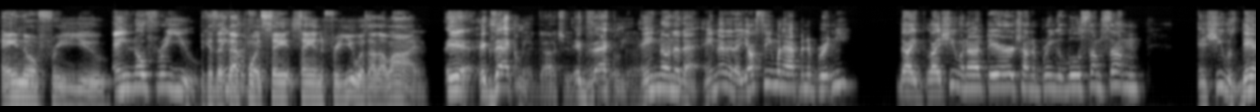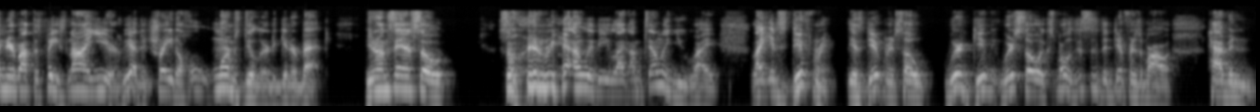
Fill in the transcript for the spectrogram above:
ain't no free you Ain't no free you. because at Ain't that no point saying saying free you is out of line. yeah, exactly, I got you. exactly. Okay. Ain't none of that. Ain't none of that. Y'all seen what happened to Brittney? Like, like she went out there trying to bring a little something, something, and she was damn near about to face nine years. We had to trade a whole arms dealer to get her back. You know what I'm saying? So, so in reality, like I'm telling you, like, like it's different. It's different. So we're giving, we're so exposed. This is the difference about having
